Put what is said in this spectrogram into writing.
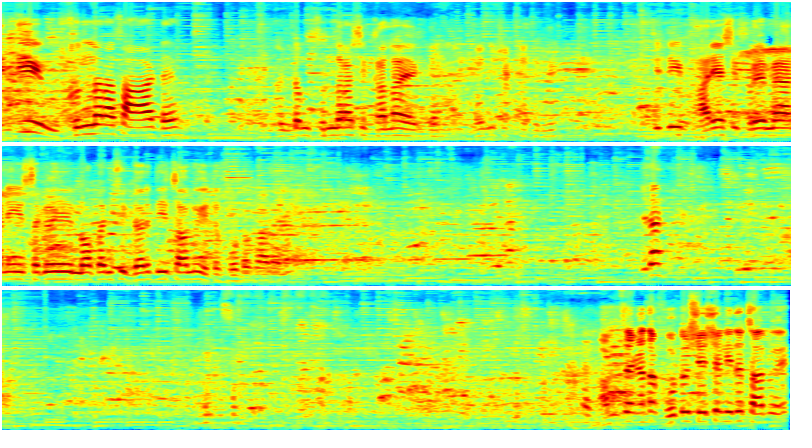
किती सुंदर असा आर्ट आहे. एकदम सुंदर अशी कला आहे एकदम. बघू शकता तुम्ही. किती भारी अशी फ्रेम आहे आणि सगळी लोकांची गर्दी चालू आहे इथं फोटो काढायला. आमचं एक आता फोटो सेशन इथं चालू आहे.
